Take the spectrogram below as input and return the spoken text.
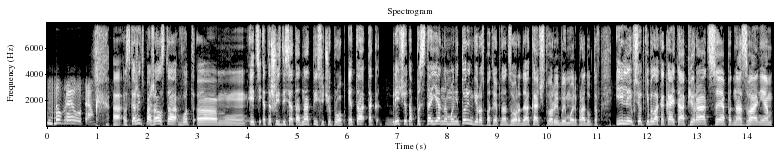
Доброе утро. А, расскажите, пожалуйста, вот э, эти, это 61 тысяча проб. Это так, речь идет о постоянном мониторинге Роспотребнадзора, да, качества рыбы и морепродуктов, или все-таки была какая-то операция под названием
